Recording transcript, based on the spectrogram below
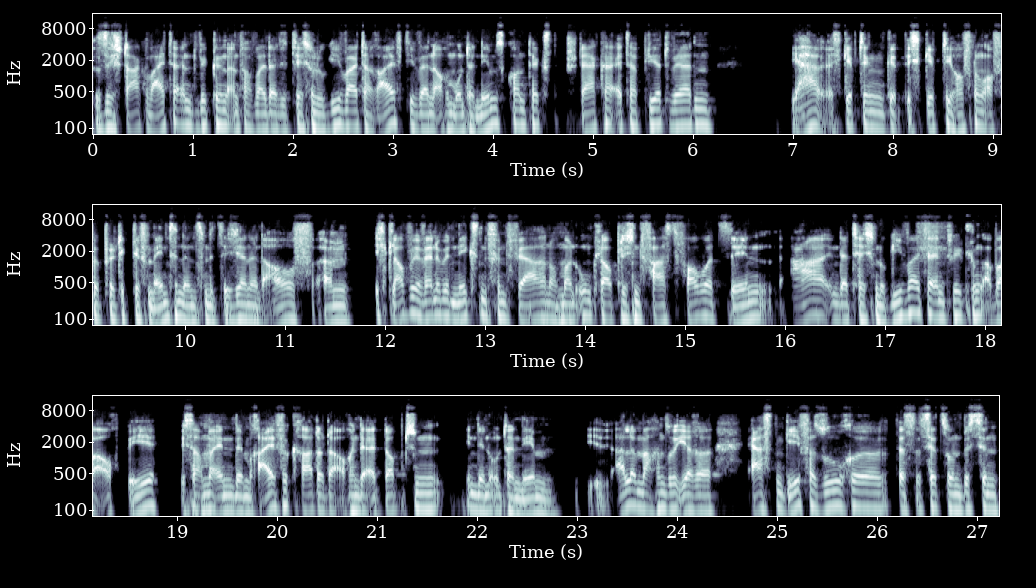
sich stark weiterentwickeln, einfach weil da die Technologie weiter reift. Die werden auch im Unternehmenskontext stärker etabliert werden. Ja, ich gebe den, ich gebe die Hoffnung auch für Predictive Maintenance mit Sicherheit nicht auf. Ähm, ich glaube, wir werden über die nächsten fünf Jahre nochmal einen unglaublichen Fast Forward sehen. A, in der Technologieweiterentwicklung, aber auch B, ich sag mal, in dem Reifegrad oder auch in der Adoption in den Unternehmen. Alle machen so ihre ersten Gehversuche. Das ist jetzt so ein bisschen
